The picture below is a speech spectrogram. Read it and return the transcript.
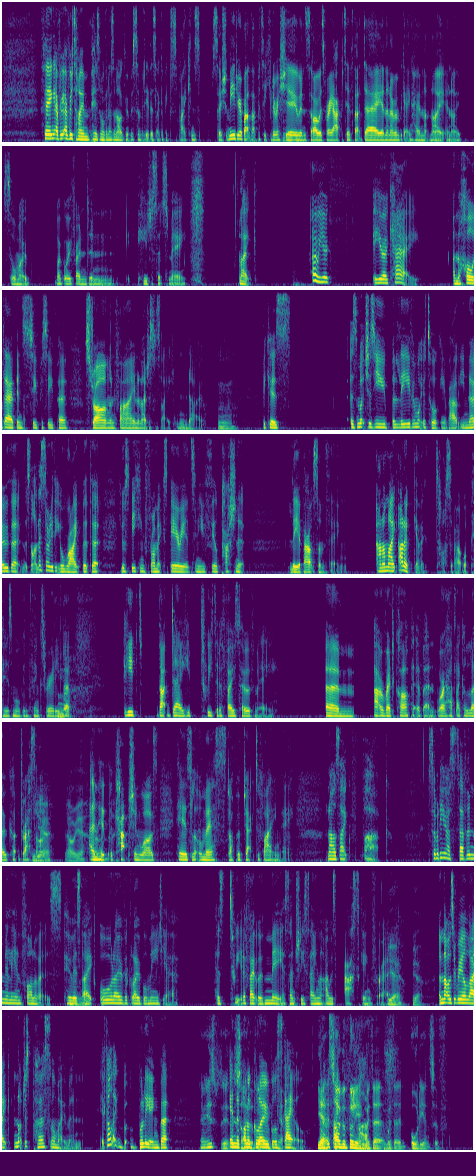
thing. Every every time Piers Morgan has an argument with somebody there's like a big spike in social media about that particular issue. And so I was very active that day. And then I remember getting home that night and I saw my my boyfriend and he just said to me like oh you are you okay? And the whole day I'd been super super strong and fine and I just was like no. Because as much as you believe in what you're talking about, you know that it's not necessarily that you're right, but that you're speaking from experience and you feel passionately about something. And I'm like, I don't give a toss about what Piers Morgan thinks really, but he that day he tweeted a photo of me um at a red carpet event where I had like a low cut dress on. Yeah. Oh yeah. And his, the caption was, Here's little miss, stop objectifying me. And I was like, fuck. Somebody who has 7 million followers, who Mm. is like all over global media, has tweeted a photo of me essentially saying that I was asking for it. Yeah. Yeah. And that was a real, like, not just personal moment. It felt like b- bullying, but It is in the, on a cyberbullying, global yeah. scale. Yeah, was like, cyberbullying with a with an audience of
